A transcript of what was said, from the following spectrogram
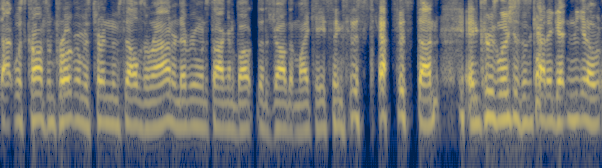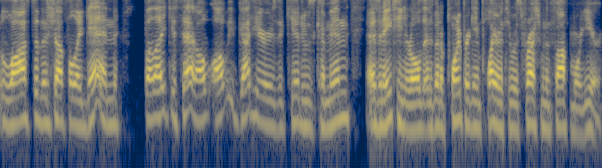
that Wisconsin program has turned themselves around, and everyone's talking about the job that Mike Hastings and his staff has done. And Cruz Lucius is kind of getting, you know, lost in the shuffle again. But like you said, all, all we've got here is a kid who's come in as an 18 year old and has been a point per game player through his freshman and sophomore year.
